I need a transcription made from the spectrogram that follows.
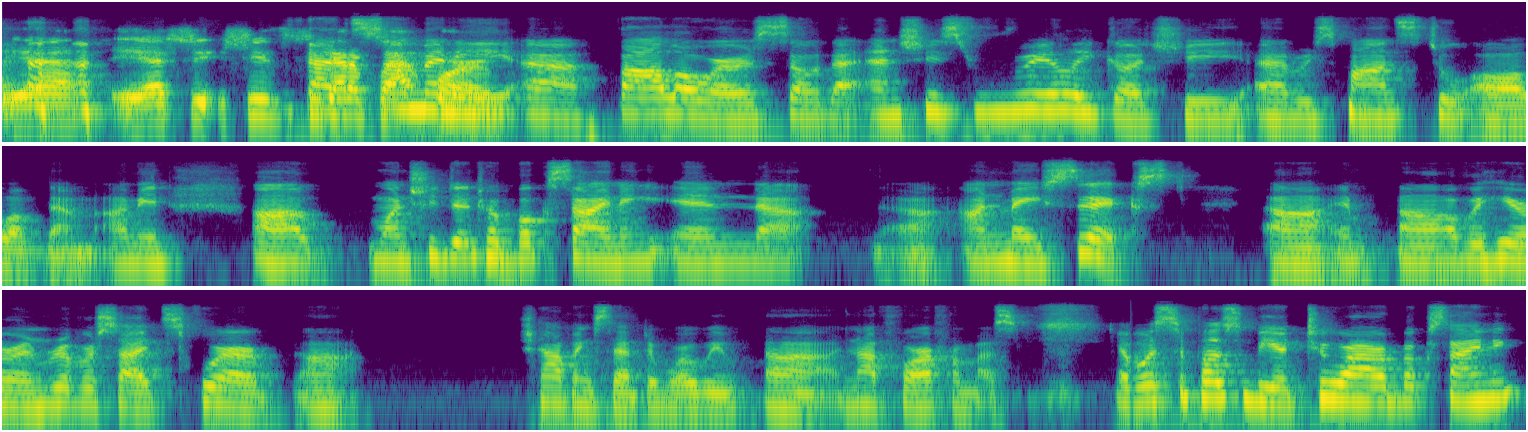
Yeah, yeah, she she's she's got, got a so many uh, followers so that and she's really good. She uh, responds to all of them. I mean uh, when she did her book signing in uh, uh, on may 6th uh, in, uh, over here in riverside square uh, shopping center where we uh, not far from us. It was supposed to be a two hour book signing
